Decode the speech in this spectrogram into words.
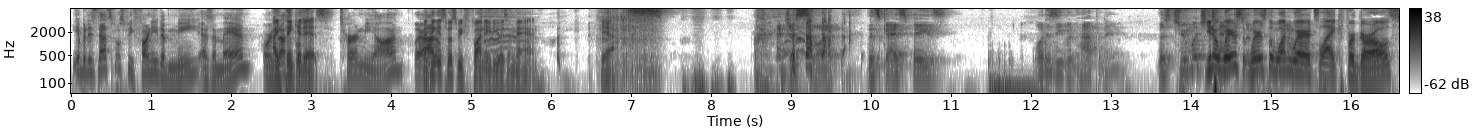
Yeah, but is that supposed to be funny to me as a man, or is I that think it supposed is. to turn me on? Like, I think don't- it's supposed to be funny to you as a man. Yeah. I just saw it. This guy's face. What is even happening? There's too much. You know, where's where's this the one where it's like for girls?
